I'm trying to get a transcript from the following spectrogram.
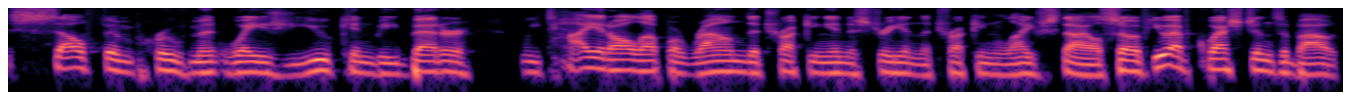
self improvement, ways you can be better. We tie it all up around the trucking industry and the trucking lifestyle. So if you have questions about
